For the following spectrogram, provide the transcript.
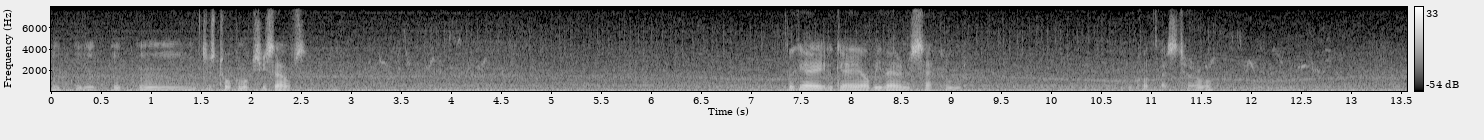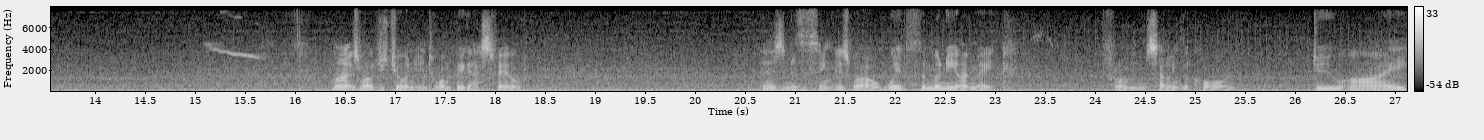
Mm -mm -mm just talk amongst yourselves. Okay, okay, I'll be there in a second. Oh god, that's terrible. Might as well just join it into one big ass field. There's another thing as well. With the money I make from selling the corn, do I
